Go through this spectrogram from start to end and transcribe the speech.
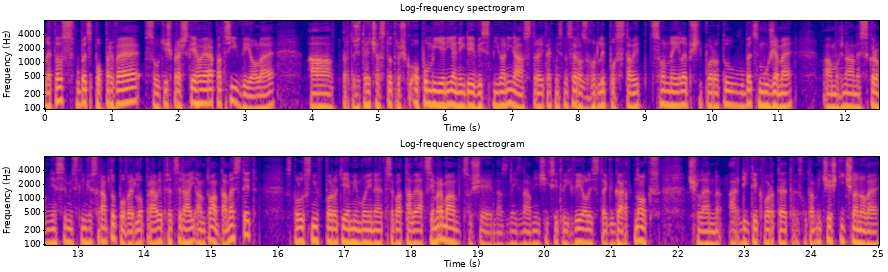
Letos vůbec poprvé soutěž Pražského jara patří viole a protože to je často trošku opomíjený a někdy vysmívaný nástroj, tak my jsme se rozhodli postavit co nejlepší porotu vůbec můžeme a možná neskromně si myslím, že se nám to povedlo. Právě předsedají Antoine Tamestit, spolu s ním v porotě je mimo jiné třeba Tabea Zimmermann, což je jedna z nejznámějších světových violistek, Gart Knox, člen Ardity Quartet, jsou tam i čeští členové.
